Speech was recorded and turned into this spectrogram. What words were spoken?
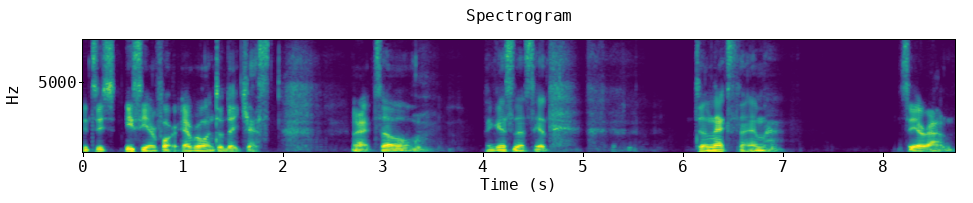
it's easier for everyone to digest. All right, so I guess that's it. Till next time, see you around.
